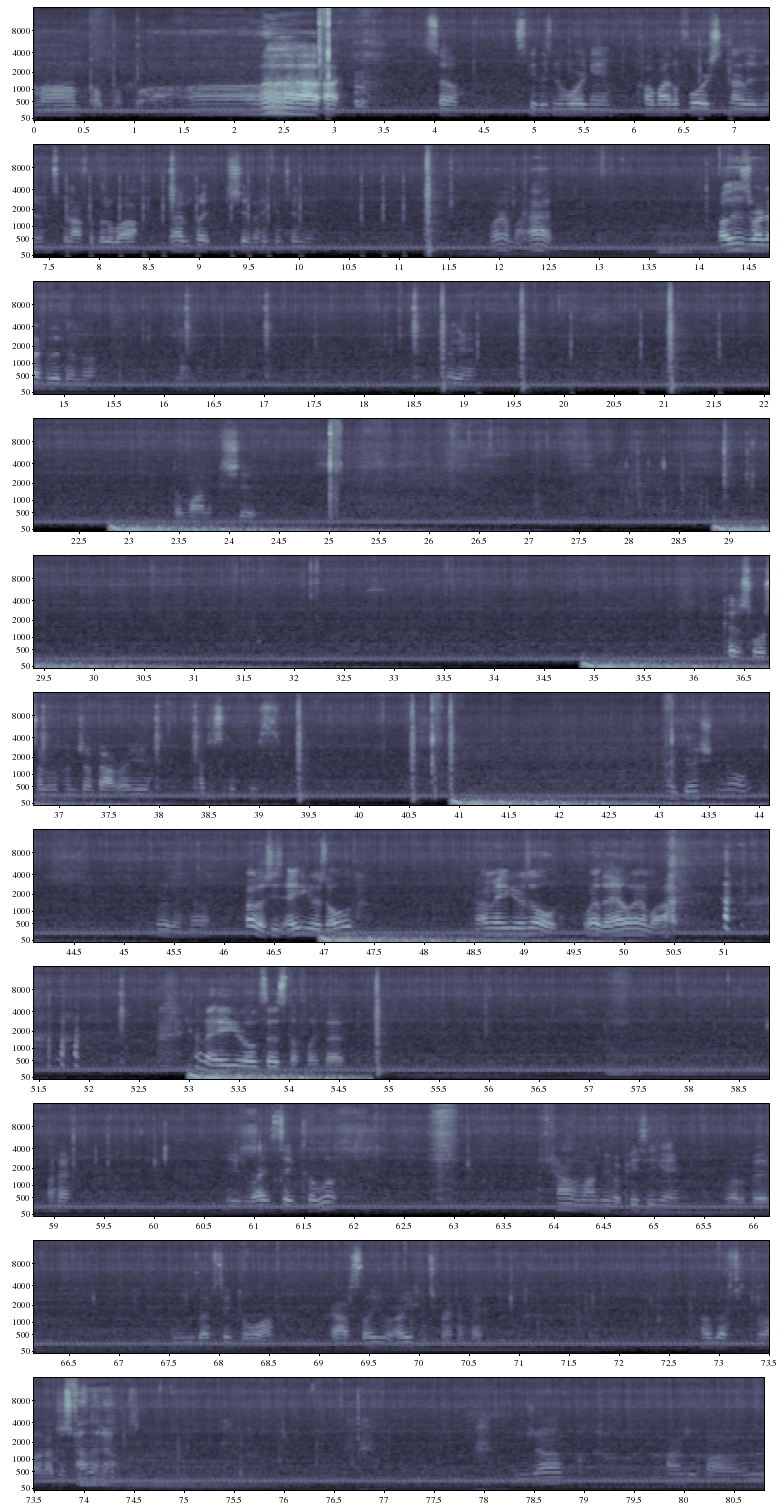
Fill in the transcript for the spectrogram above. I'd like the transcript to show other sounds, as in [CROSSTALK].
bum, bum, bum, bum. Ah, alright. So, let's get this new horror game called Vital Force. Not really new. It's been out for a little while. I haven't played. Shit, I hit continue. Where am I at? Oh, this is right after the demo. No. Okay. Demonic shit. Could have swore something was gonna jump out right here. I just get this. I guess you know. Where the hell? Oh, she's eight years old. I'm eight years old. Where the hell am I? [LAUGHS] kind of eight year old says stuff like that? Okay. Use right stick to look. Kind of reminds me of a PC game a little bit. Use left stick to walk. Oh, ah, slow you. Oh, you can sprint. Okay. Oh, left stick to run. I just found that out. Jump. Find your phone.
